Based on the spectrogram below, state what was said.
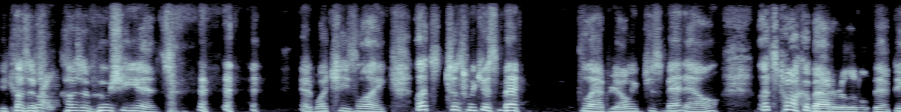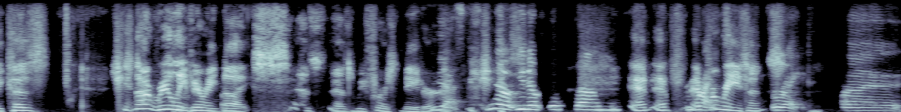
Because of right. because of who she is. and what she's like. Let's since we just met Galadriel, we just met El. Let's talk about her a little bit because she's not really very nice as as we first meet her. Yes, no, you know, it's, um, and and for, right. and for reasons, right. Uh,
